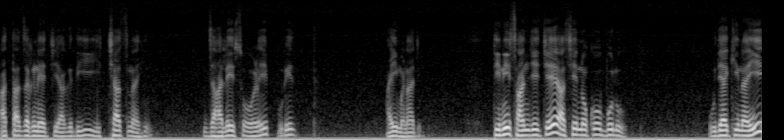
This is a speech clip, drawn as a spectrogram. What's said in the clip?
आता जगण्याची अगदी इच्छाच नाही. झाले सोहळे पुरे. आई म्हणाली तिन्ही सांजेचे असे नको बोलू. उद्या की नाही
